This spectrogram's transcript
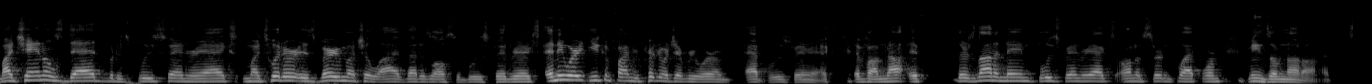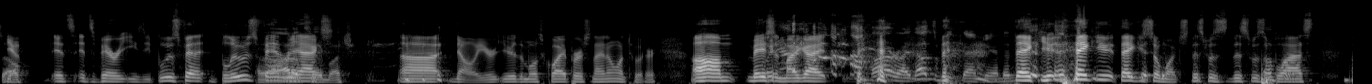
My channel's dead, but it's Blues Fan Reacts. My Twitter is very much alive. That is also Blues Fan Reacts. Anywhere you can find me, pretty much everywhere. I'm at Blues Fan Reacts. If I'm not, if there's not a name Blues Fan Reacts on a certain platform, means I'm not on it. So Yeah, it's it's very easy. Blues fan Blues know, fan say reacts. much. Uh, no, you're you're the most quiet person I know on Twitter. Um, Mason, my guy. All right, that's a bit backhanded. thank you, thank you, thank you so much. This was this was a Of course. blast.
